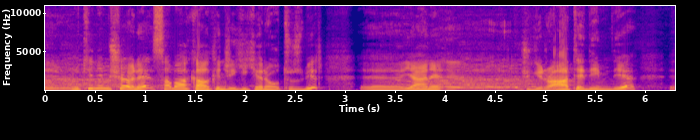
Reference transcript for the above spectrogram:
e, rutinim şöyle sabah kalkınca iki kere 31. E, yani e, çünkü rahat edeyim diye. E,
